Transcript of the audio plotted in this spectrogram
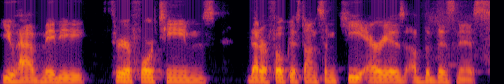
You have maybe three or four teams that are focused on some key areas of the business.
